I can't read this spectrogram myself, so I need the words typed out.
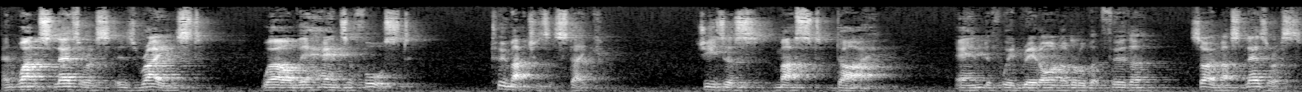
And once Lazarus is raised, well, their hands are forced. Too much is at stake. Jesus must die. And if we'd read on a little bit further, so must Lazarus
